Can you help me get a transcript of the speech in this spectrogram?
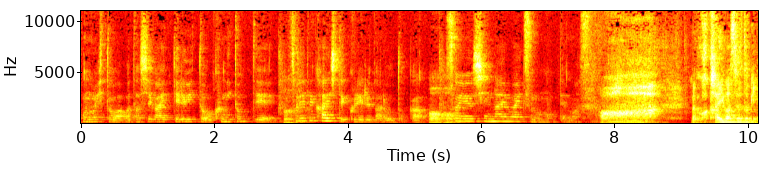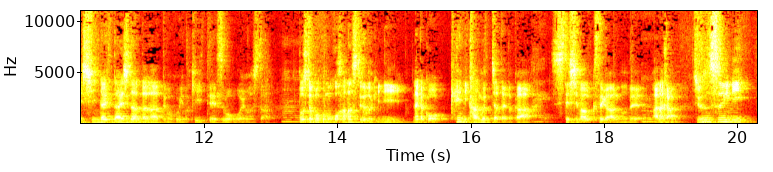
この人は私が言ってる意図を汲み取ってうん。それで返してくれるだろうとか、あああそういう信頼はいつも持ってます。ああなんか会話するときに信頼って大事なんだなって僕今聞いてすごい思いました。うん。どうしても僕もこう話してる時になんかこう変に勘ぐっちゃったりとかはいしてしまう癖があるので、うん。あなんか純粋に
